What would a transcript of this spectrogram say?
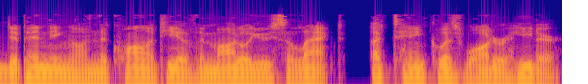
Depending on the quality of the model you select, a tankless water heater,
